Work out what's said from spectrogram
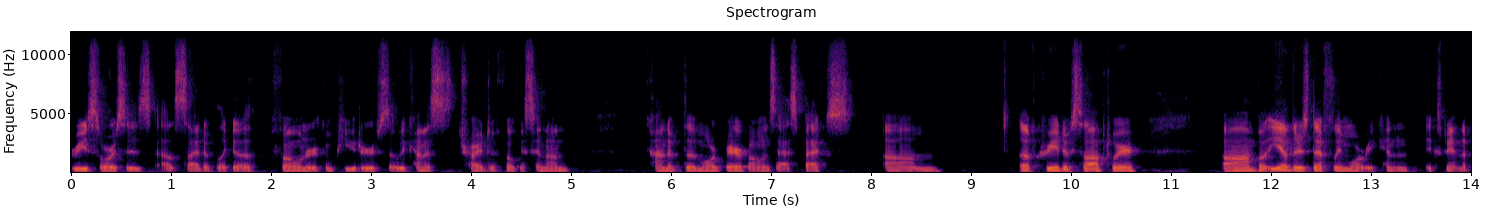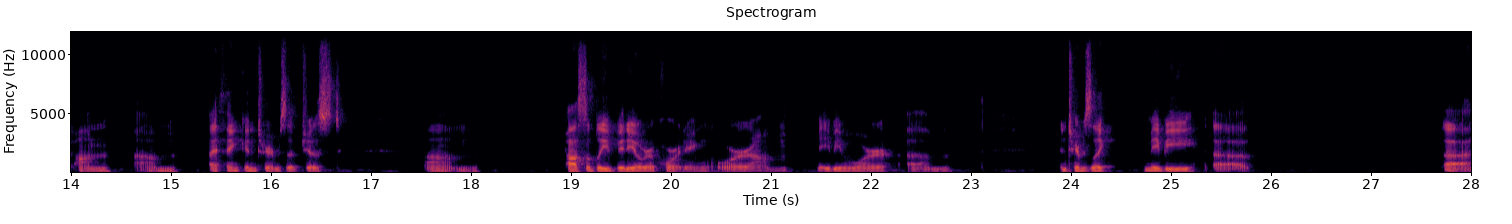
resources outside of like a phone or computer. So we kind of tried to focus in on kind of the more bare bones aspects um, of creative software. Um, but yeah, there's definitely more we can expand upon. Um, I think in terms of just um, possibly video recording or um, maybe more um, in terms of like maybe uh, uh,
